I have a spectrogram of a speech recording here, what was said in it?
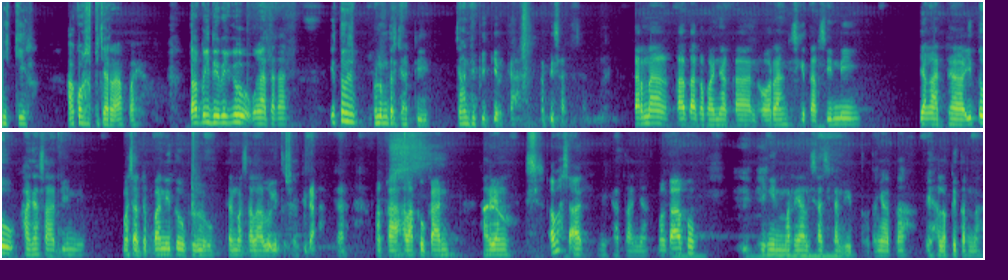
mikir, aku harus bicara apa ya. Tapi diriku mengatakan, itu belum terjadi. Jangan dipikirkan, nanti saja. Karena kata kebanyakan orang di sekitar sini, yang ada itu hanya saat ini. Masa depan itu belum, dan masa lalu itu sudah tidak ada. Maka lakukan hal yang apa saat ini katanya. Maka aku ingin merealisasikan itu. Ternyata ya lebih tenang.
